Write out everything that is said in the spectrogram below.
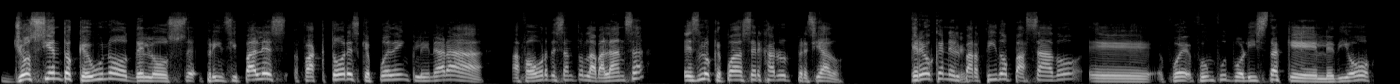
yo siento que uno de los eh, principales factores que puede inclinar a, a favor de Santos la balanza es lo que pueda hacer Harold Preciado. Creo que en el partido pasado eh, fue, fue un futbolista que le dio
